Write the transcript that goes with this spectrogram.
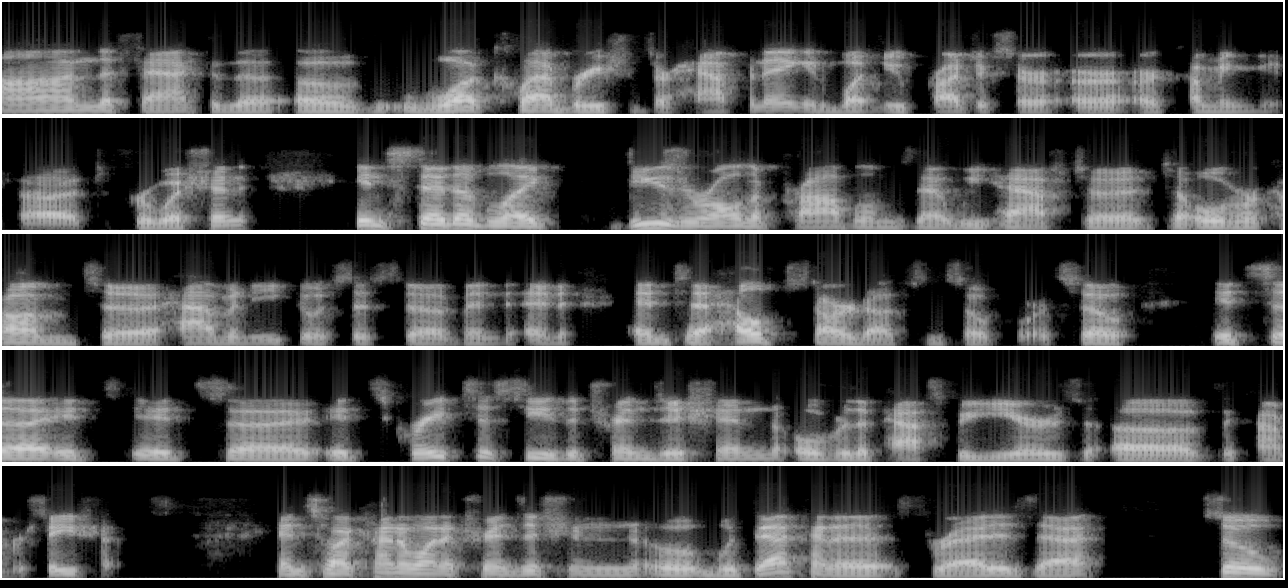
on the fact of the of what collaborations are happening and what new projects are are, are coming uh, to fruition, instead of like these are all the problems that we have to to overcome to have an ecosystem and and and to help startups and so forth. So it's uh it's it's uh it's great to see the transition over the past few years of the conversations. And so I kind of want to transition uh, with that kind of thread is that so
